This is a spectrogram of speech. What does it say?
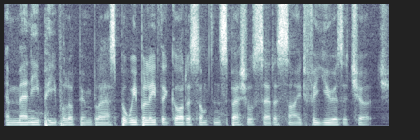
and many people have been blessed. But we believe that God has something special set aside for you as a church.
